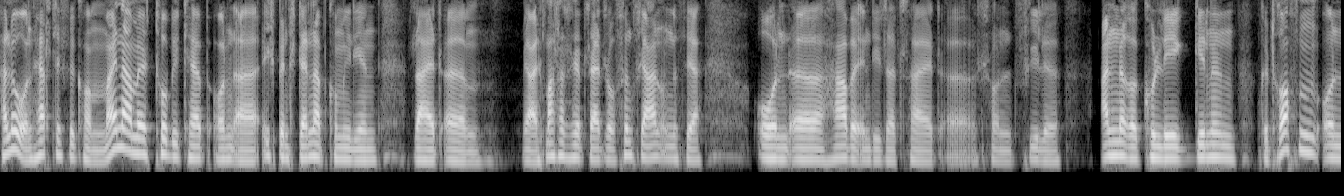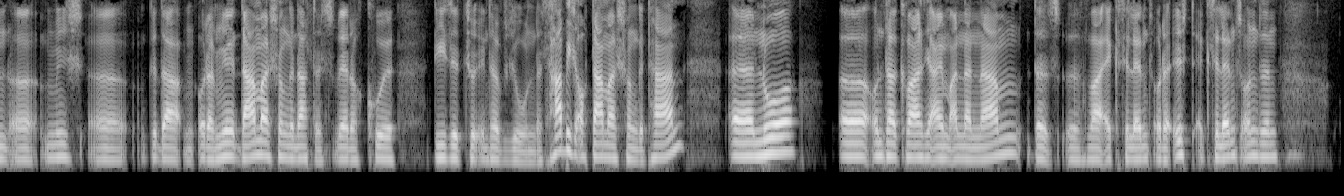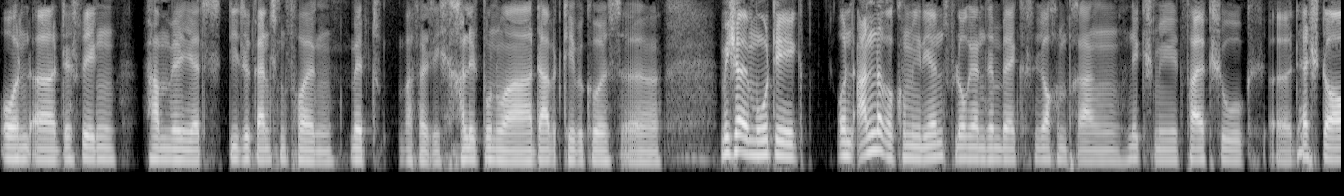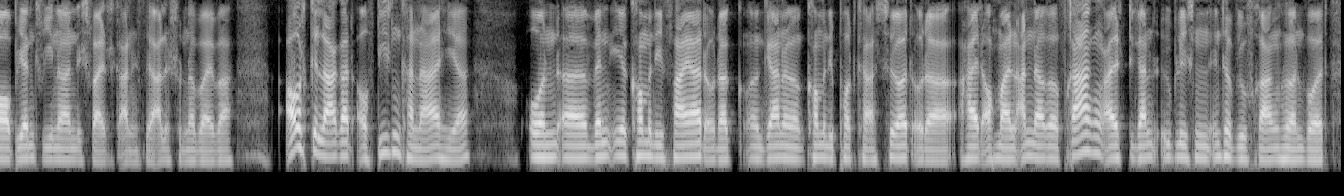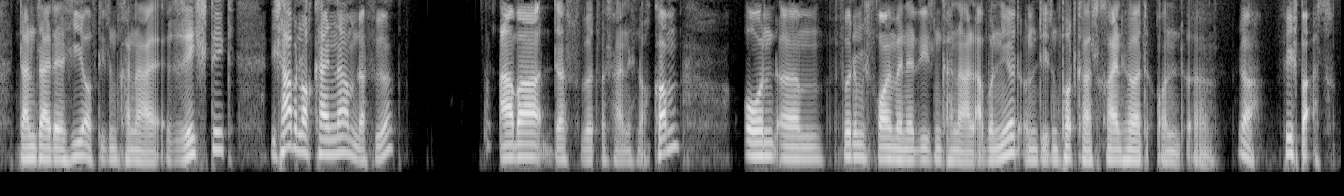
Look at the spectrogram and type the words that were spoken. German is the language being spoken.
Hallo und herzlich willkommen. Mein Name ist Tobi Cap und äh, ich bin Stand-up-Comedian seit, ähm, ja, ich mache das jetzt seit so fünf Jahren ungefähr und äh, habe in dieser Zeit äh, schon viele andere Kolleginnen getroffen und äh, mich äh, gedacht oder mir damals schon gedacht, es wäre doch cool, diese zu interviewen. Das habe ich auch damals schon getan, äh, nur unter quasi einem anderen Namen. Das war Exzellenz oder ist Exzellenz Unsinn und deswegen haben wir jetzt diese ganzen Folgen mit, was weiß ich, Khalid Bonoir, David Kebekus, äh, Michael Mutig und andere Comedians, Florian Simbeck, Jochen Prang, Nick Schmid, Falk Schug, äh, Der Storb, Jens Wiener, ich weiß gar nicht, wer alles schon dabei war, ausgelagert auf diesen Kanal hier. Und äh, wenn ihr Comedy feiert oder äh, gerne Comedy-Podcasts hört oder halt auch mal andere Fragen als die ganz üblichen Interviewfragen hören wollt, dann seid ihr hier auf diesem Kanal richtig. Ich habe noch keinen Namen dafür. Aber das wird wahrscheinlich noch kommen. Und ähm, würde mich freuen, wenn ihr diesen Kanal abonniert und diesen Podcast reinhört. Und äh, ja, viel Spaß.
